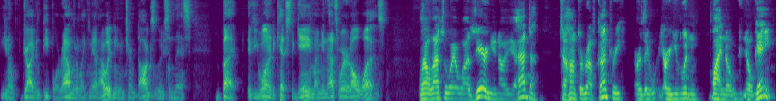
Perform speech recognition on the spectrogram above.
you know, driving people around. They're like, man, I wouldn't even turn dogs loose in this. But if you wanted to catch the game, I mean, that's where it all was. Well, that's the way it was here. You know, you had to to hunt the rough country, or they or you wouldn't find no no game.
